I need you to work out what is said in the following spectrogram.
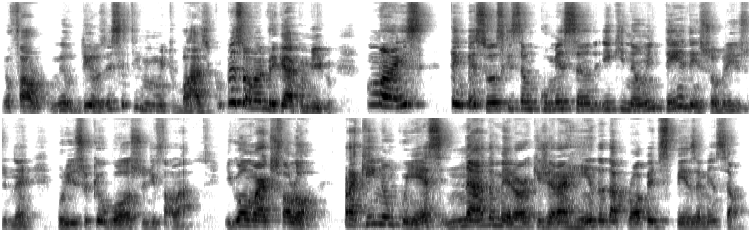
eu falo, meu Deus, esse tema é muito básico, o pessoal vai brigar comigo. Mas tem pessoas que estão começando e que não entendem sobre isso, né? Por isso que eu gosto de falar. Igual o Marcos falou, para quem não conhece, nada melhor que gerar renda da própria despesa mensal.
